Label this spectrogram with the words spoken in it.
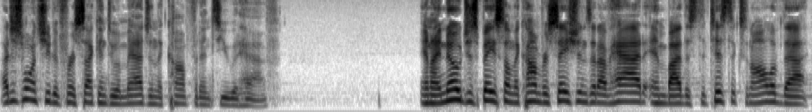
I just want you to, for a second, to imagine the confidence you would have. And I know just based on the conversations that I've had and by the statistics and all of that,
